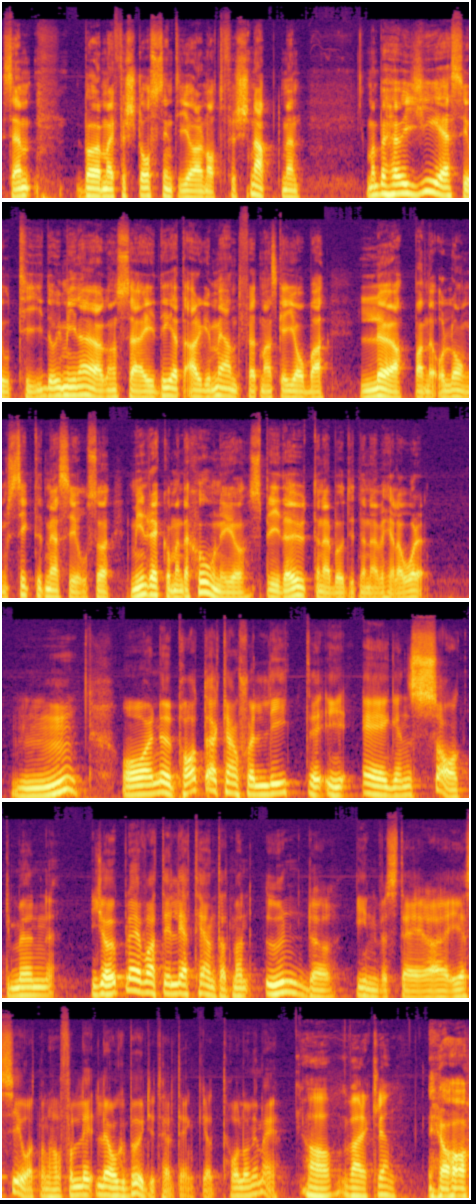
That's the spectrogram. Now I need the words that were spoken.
Sen bör man förstås inte göra något för snabbt, men man behöver ge SEO tid och i mina ögon så är det ett argument för att man ska jobba löpande och långsiktigt med SEO. Så min rekommendation är ju att sprida ut den här budgeten över hela året. Mm. Och nu pratar jag kanske lite i egen sak, men jag upplever att det är lätt hänt att man underinvesterar i SEO, att man har för låg budget helt enkelt. Håller ni med? Ja, verkligen. Ja,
